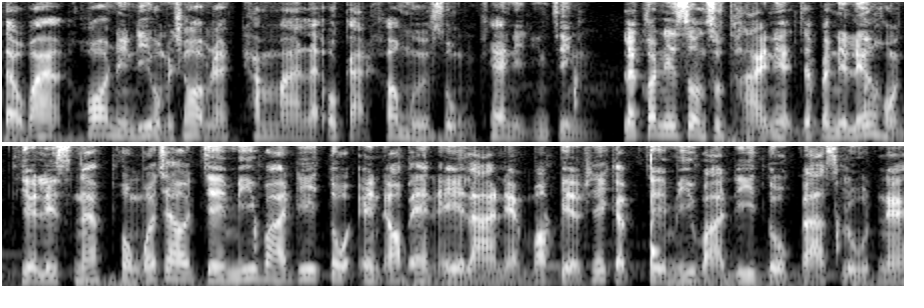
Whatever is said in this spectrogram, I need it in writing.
แต่ว่าข้อหนึ่งที่ผมชอบนะทำมาและโอกาสเข้ามือสูงแค่นี้จริง ๆ แล้วก็ในส่วนสุดท้ายเนี่ยจะเป็นในเรื่องของเทียริสนะผมก็จะเอาเจมี่วาร์ดี้ตัว N of N A ลาเนี่ยมาเปรียบเทียบกับเจมี่วาร์ดี้ตัว Grassroot นะ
